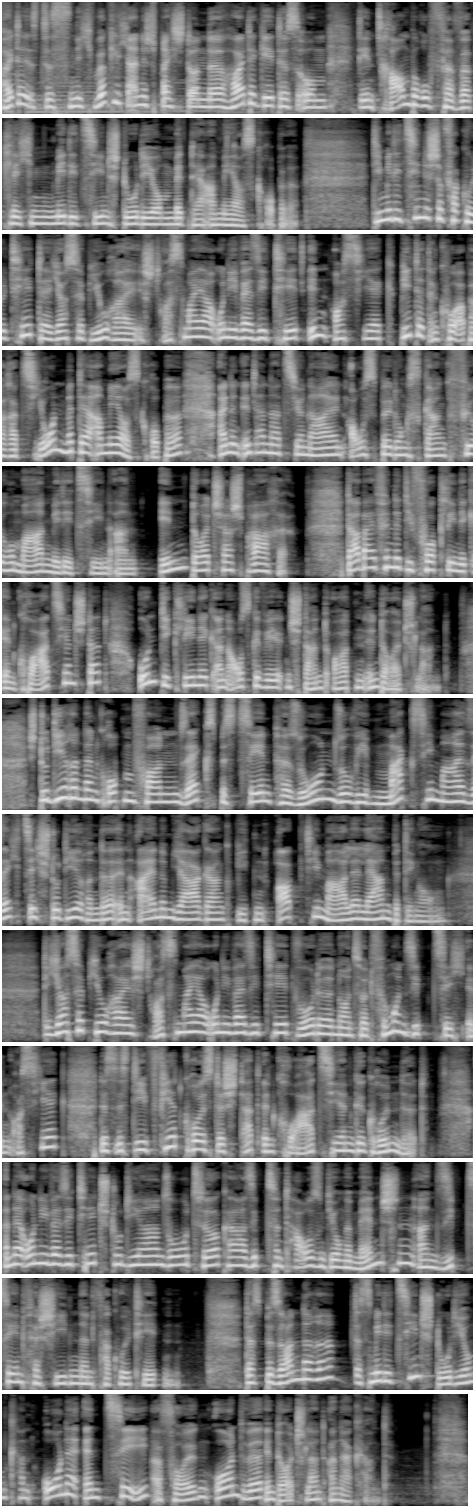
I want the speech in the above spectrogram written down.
Heute ist es nicht wirklich eine Sprechstunde. Heute geht es um den Traumberuf verwirklichen Medizinstudium mit der Ameos-Gruppe. Die medizinische Fakultät der Josip Juraj Strossmayer Universität in Osijek bietet in Kooperation mit der Ameos Gruppe einen internationalen Ausbildungsgang für Humanmedizin an in deutscher Sprache. Dabei findet die Vorklinik in Kroatien statt und die Klinik an ausgewählten Standorten in Deutschland. Studierendengruppen von sechs bis zehn Personen sowie maximal 60 Studierende in einem Jahrgang bieten optimale Lernbedingungen. Die Josip Juraj Strossmayer Universität wurde 1975 in Osijek, das ist die viertgrößte Stadt in Kroatien, gegründet. An der Universität studieren so circa 17.000 junge Menschen an 17 verschiedenen Fakultäten. Das Besondere, das Medizinstudium kann ohne NC erfolgen und wird in Deutschland anerkannt.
